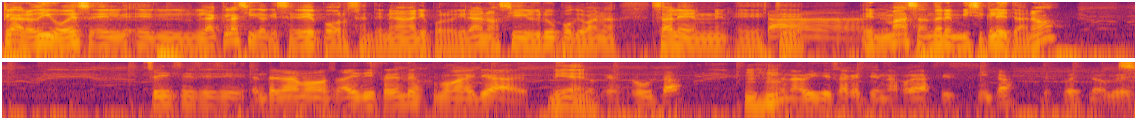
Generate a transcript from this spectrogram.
claro, digo, es la clásica que se ve por Centenario, por el grano, así el grupo que van a, salen este, en más a andar en bicicleta, ¿no? Sí, sí, sí, sí. Entrenamos, hay diferentes modalidades. Bien. Lo que es ruta, una bici esa que tiene ruedas finitas, después lo que es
